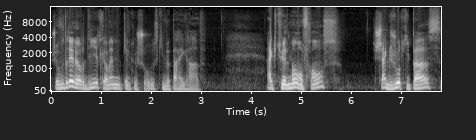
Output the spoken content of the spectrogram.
je voudrais leur dire quand même quelque chose qui me paraît grave. Actuellement, en France, chaque jour qui passe,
